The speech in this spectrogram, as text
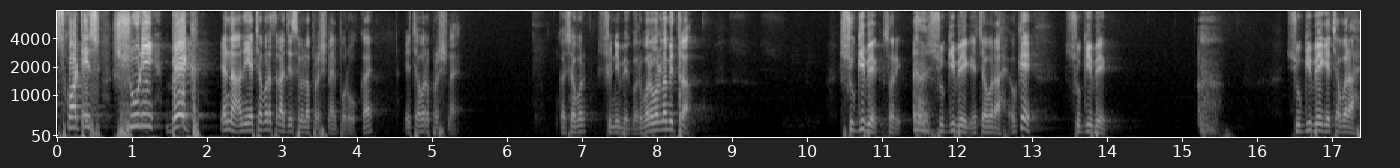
स्कॉटिश शूनी बेग यांना. आणि याच्यावरच राज्यसेवेला प्रश्न आहे पूर्व. काय? याच्यावर प्रश्न आहे. कशावर? शुनी बेगवर बरोबर ना मित्रा? शुगी बेग सॉरी शुगी बेग याच्यावर आहे. ओके शुगी बेग. शुगी बेग याच्यावर आहे.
